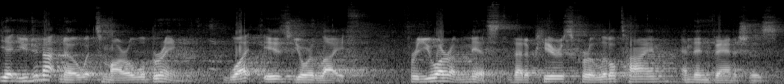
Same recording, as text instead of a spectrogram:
Yet you do not know what tomorrow will bring. What is your life? For you are a mist that appears for a little time and then vanishes.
